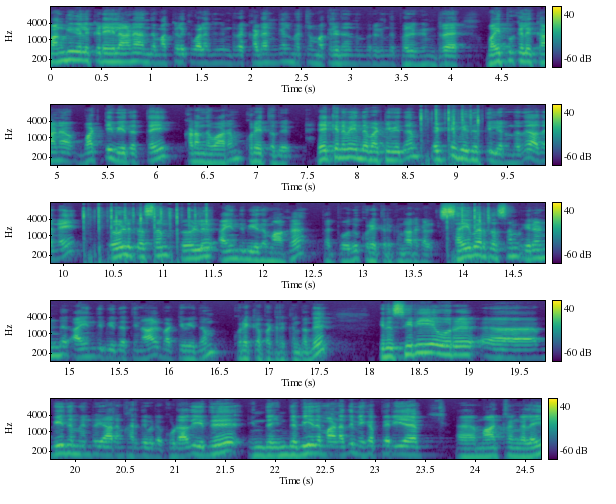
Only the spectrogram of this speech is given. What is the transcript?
வங்கிகளுக்கு இடையிலான அந்த மக்களுக்கு வழங்குகின்ற கடன்கள் மற்றும் மக்களிடமிருந்து பெறுகின்ற வைப்புகளுக்கான வட்டி வீதத்தை கடந்த வாரம் குறைத்தது. ஏற்கனவே இந்த வட்டி வீதம் எட்டு வீதத்தில் இருந்தது. அதனை ஏழு தசம் ஏழு ஐந்து வீதமாக தற்போது குறைத்திருக்கின்றார்கள். சைபர் தசம் இரண்டு ஐந்து வீதத்தினால் வட்டி வீதம் குறைக்கப்பட்டிருக்கின்றது. இது சிறிய ஒரு வீதம் என்று யாரும் கருதிவிடக்கூடாது இது இந்த இந்த வீதமானது மிகப்பெரிய மாற்றங்களை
